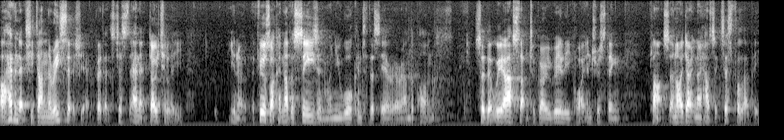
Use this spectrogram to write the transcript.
I haven't actually done the research yet, but it's just anecdotally, you know, it feels like another season when you walk into this area around the pond. So that we are starting to grow really quite interesting plants, and I don't know how successful they'll be.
